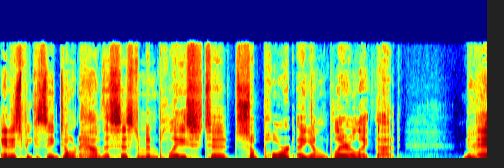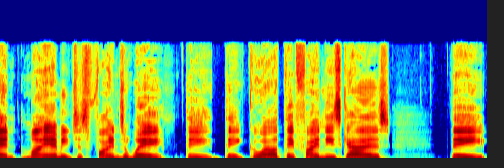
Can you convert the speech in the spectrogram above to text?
And it's because they don't have the system in place to support a young player like that. Yeah. And Miami just finds a way. They they go out, they find these guys, they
